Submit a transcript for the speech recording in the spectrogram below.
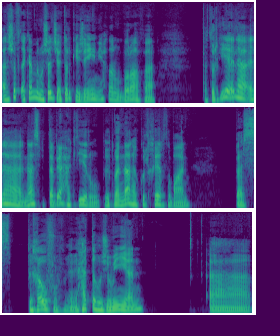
أنا شفت اكمل مشجع تركي جايين يحضروا المباراة ف فتركيا لها لها ناس بتتابعها كثير وبتتمنى لها كل خير طبعا. بس بخوفوا يعني حتى هجوميا آه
